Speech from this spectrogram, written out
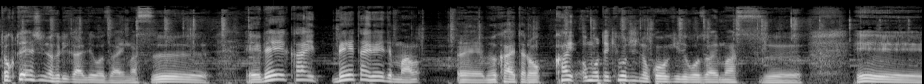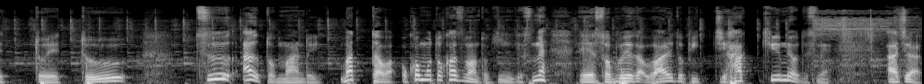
得点シーンの振り返りでございます。えー、0回、0対0でま、えー、迎えた6回表巨人の攻撃でございます。えー、っと、えっと、ツーアウト満塁。バッターは岡本和真の時にですね、えー、祖父江がワイルドピッチ8球目をですね、あ、違う。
